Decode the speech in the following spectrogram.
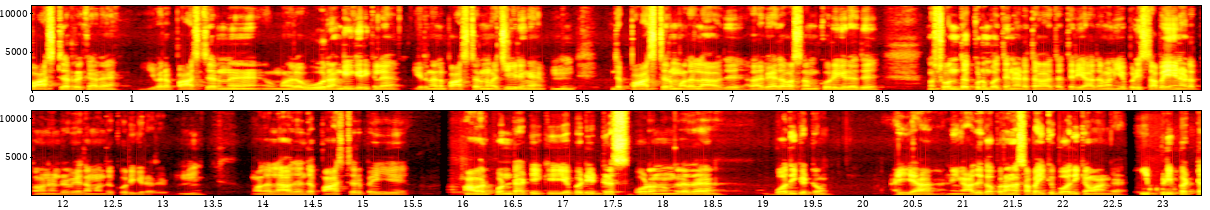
பாஸ்டர் இருக்கார இவரை பாஸ்டர்னு முதல்ல ஊர் அங்கீகரிக்கல. இருந்தாலும் பாஸ்டர்னு வச்சுக்கிடுங்க. இந்த பாஸ்டர் முதலாவது அதாவது வேத வசனம் கூறுகிறது சொந்த குடும்பத்தை நடத்தாத தெரியாதவன் எப்படி சபையை நடத்துவான்? என்று வேதம் வந்து கூறுகிறது. முதலாவது இந்த பாஸ்டர் போய் அவர் பொண்டாட்டிக்கு எப்படி ட்ரெஸ் போடணுங்கிறத போதிக்கட்டும். ஐயா நீங்கள் அதுக்கப்புறம் அந்த சபைக்கு போதிக்க வாங்க. இப்படிப்பட்ட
